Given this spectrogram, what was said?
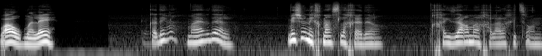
וואו, מלא. קדימה, מה ההבדל? מישהו נכנס לחדר, חייזר מהחלל החיצון,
